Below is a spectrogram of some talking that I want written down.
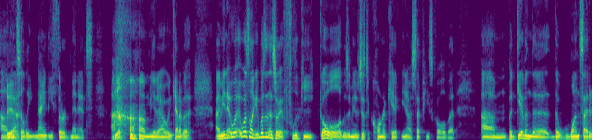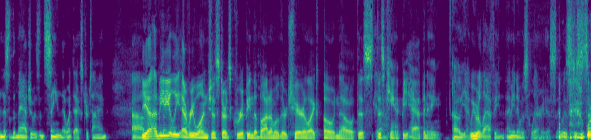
um, yeah. until the ninety third minute. Yeah. Um, you know, and kind of a, I mean, it, it, wasn't like it wasn't necessarily a fluky goal. It was, I mean, it was just a corner kick, you know, a set piece goal. But, um, but given the the one sidedness of the match, it was insane that it went to extra time. Um, yeah, immediately but, everyone just starts gripping the bottom of their chair, like, "Oh no, this yeah. this can't be happening." Oh yeah, we were laughing. I mean, it was hilarious. It was just so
